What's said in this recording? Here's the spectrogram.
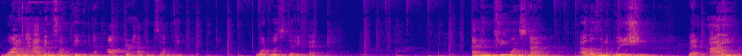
while having something, and after having something. What was the effect? And in three months' time, I was in a position where I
